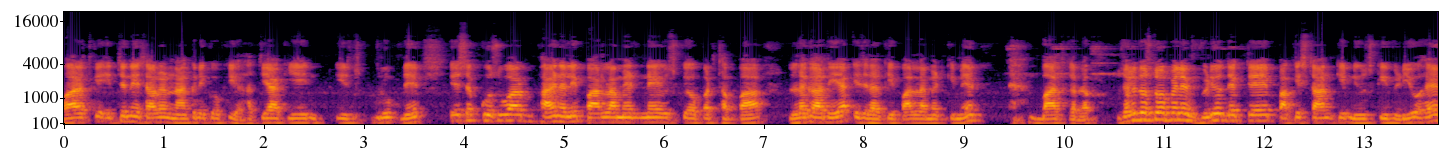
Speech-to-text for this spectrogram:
भारत के इतने सारे नागरिकों की हत्या की इस ग्रुप ने ये सब कुछ हुआ फाइनली पार्लियामेंट ने उसके ऊपर थप्पा लगा दिया इसराइल की पार्लियामेंट की मैं बात कर रहा हूँ चलिए दोस्तों पहले वीडियो देखते हैं। पाकिस्तान की न्यूज़ की वीडियो है।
